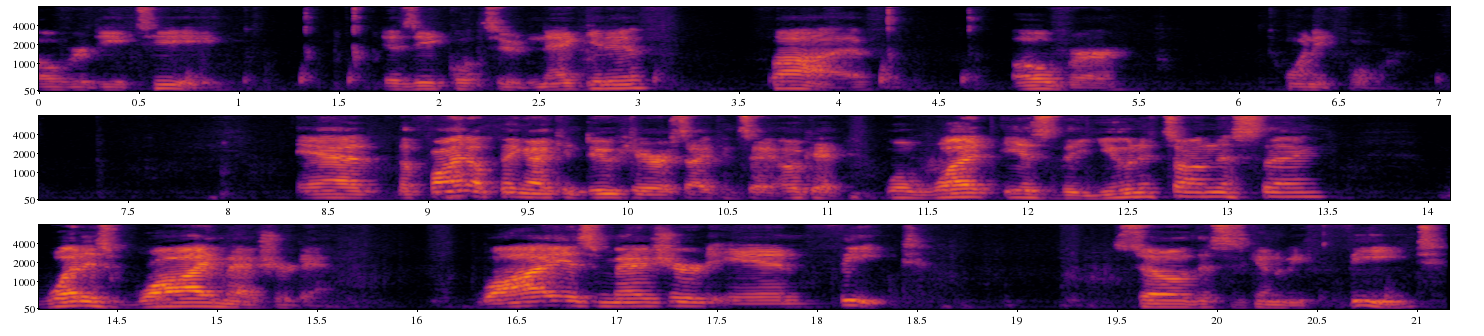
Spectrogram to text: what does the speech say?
over dt is equal to negative 5 over 24. And the final thing I can do here is I can say, okay, well, what is the units on this thing? What is y measured in? y is measured in feet. So this is going to be feet.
